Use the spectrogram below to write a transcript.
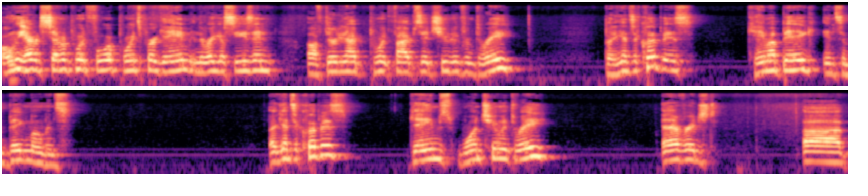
only averaged 7.4 points per game in the regular season off 39.5% shooting from 3. But against the Clippers, Came up big in some big moments. Against the Clippers, games one, two, and three, averaged uh, I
